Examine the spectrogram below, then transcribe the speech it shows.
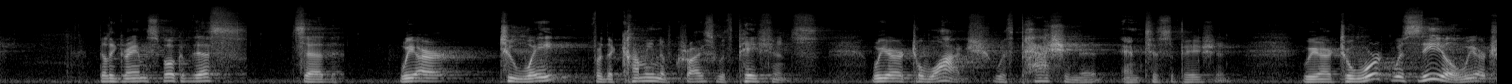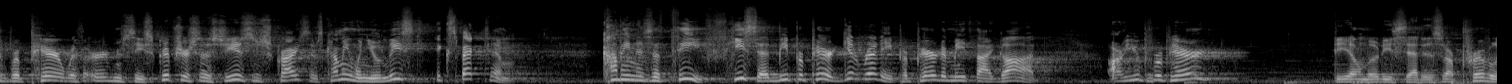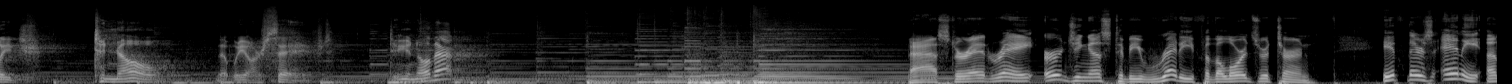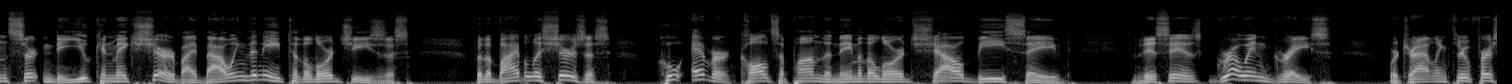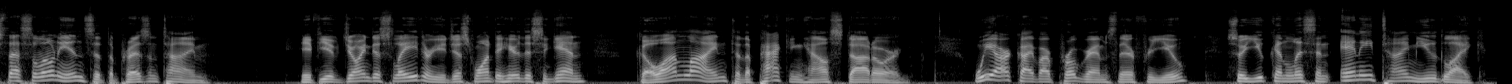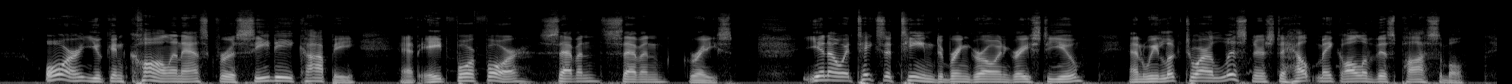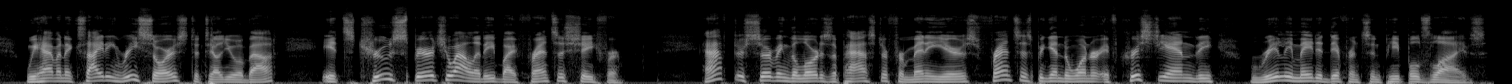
Billy Graham spoke of this, said, We are to wait for the coming of Christ with patience. We are to watch with passionate anticipation. We are to work with zeal. We are to prepare with urgency. Scripture says Jesus Christ is coming when you least expect him. Coming as a thief. He said, Be prepared, get ready, prepare to meet thy God. Are you prepared? D.L. Moody said, It is our privilege to know that we are saved. Do you know that? Pastor Ed Ray urging us to be ready for the Lord's return. If there's any uncertainty, you can make sure by bowing the knee to the Lord Jesus. For the Bible assures us, whoever calls upon the name of the Lord shall be saved. This is Grow in Grace. We're traveling through 1 Thessalonians at the present time. If you've joined us late or you just want to hear this again, go online to thepackinghouse.org. We archive our programs there for you so you can listen anytime you'd like. Or you can call and ask for a CD copy at 844 77 Grace. You know, it takes a team to bring Grow in Grace to you and we look to our listeners to help make all of this possible. We have an exciting resource to tell you about. It's True Spirituality by Francis Schaeffer. After serving the Lord as a pastor for many years, Francis began to wonder if Christianity really made a difference in people's lives.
